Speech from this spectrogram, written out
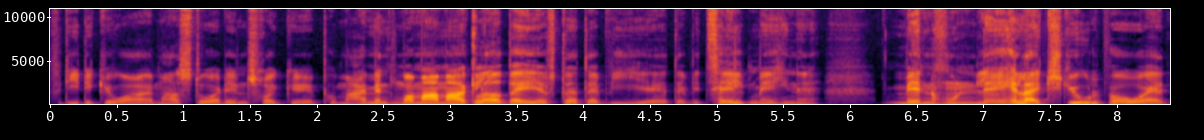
fordi det gjorde meget stort indtryk øh, på mig. Men hun var meget, meget glad bagefter, da vi, øh, da vi talte med hende. Men hun lagde heller ikke skjul på, at,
